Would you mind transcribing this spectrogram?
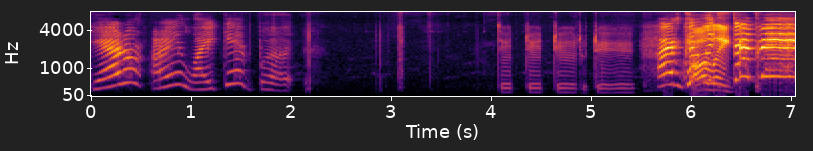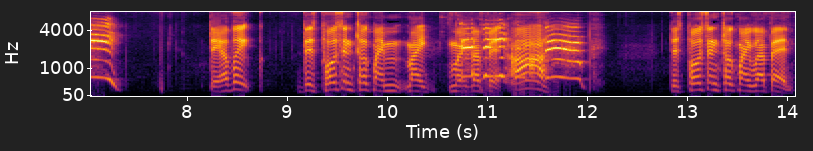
Yeah, I don't. I like it, but Do, do, do, do, do. I'm oh, killing like- Steppy. They have like this person took my my my Steppy, weapon. Ah! back! This person took my weapon.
